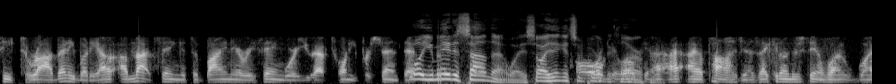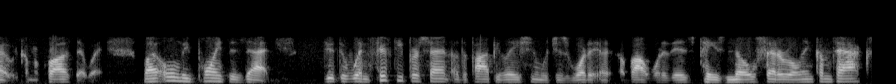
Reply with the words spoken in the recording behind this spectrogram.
seek to rob anybody. I, am not saying it's a binary thing where you have 20 percent. Well, you made it sound that way, so I think it's important oh, okay, to clarify. Okay. I, I apologize. I can understand why why it would come across that way. My only point is that when 50 percent of the population, which is what it, about what it is, pays no federal income tax,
